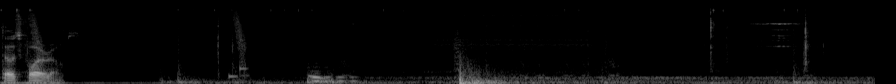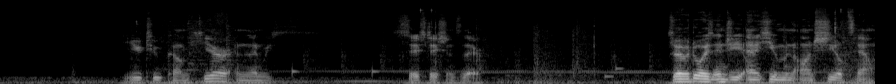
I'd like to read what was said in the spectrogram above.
those four rooms. You two come here, and then we save stations there. So we have a Doy's Engi and a human on shields now.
